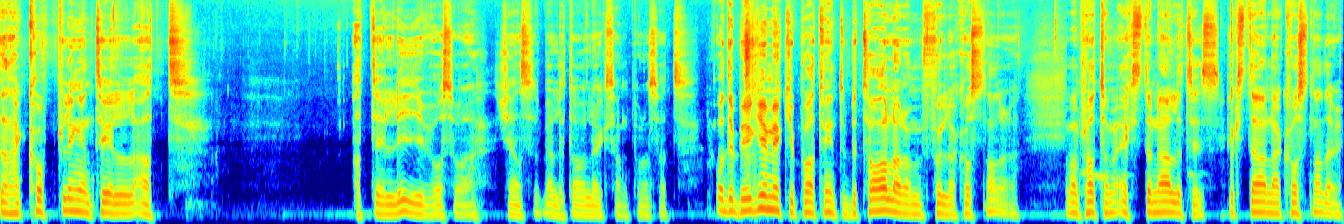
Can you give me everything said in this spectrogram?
den här kopplingen till att att det är liv och så känns väldigt avlägsen på något sätt. Och det bygger mycket på att vi inte betalar de fulla kostnaderna. Man pratar om externalities, externa kostnader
